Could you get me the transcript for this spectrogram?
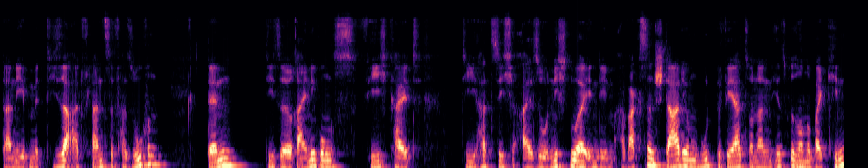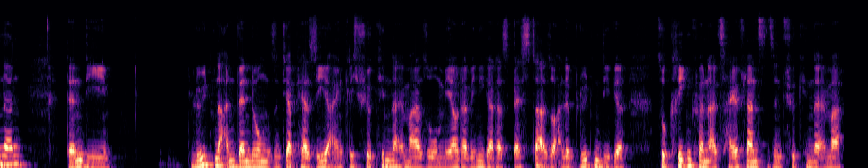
dann eben mit dieser Art Pflanze versuchen. Denn diese Reinigungsfähigkeit, die hat sich also nicht nur in dem Erwachsenenstadium gut bewährt, sondern insbesondere bei Kindern. Denn die Blütenanwendungen sind ja per se eigentlich für Kinder immer so mehr oder weniger das Beste. Also alle Blüten, die wir so kriegen können als Heilpflanzen, sind für Kinder immer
